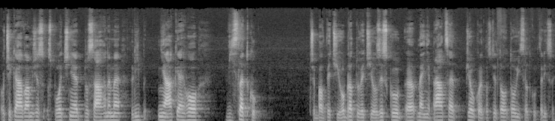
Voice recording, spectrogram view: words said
očekávám, že společně dosáhneme líp nějakého výsledku třeba většího obratu, většího zisku, eh, méně práce, čehokoliv, prostě toho, toho výsledku, který si,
